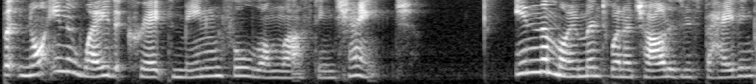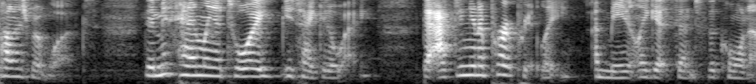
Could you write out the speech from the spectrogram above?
but not in a way that creates meaningful, long lasting change. In the moment when a child is misbehaving, punishment works. They're mishandling a toy, you take it away. They're acting inappropriately, immediately get sent to the corner.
